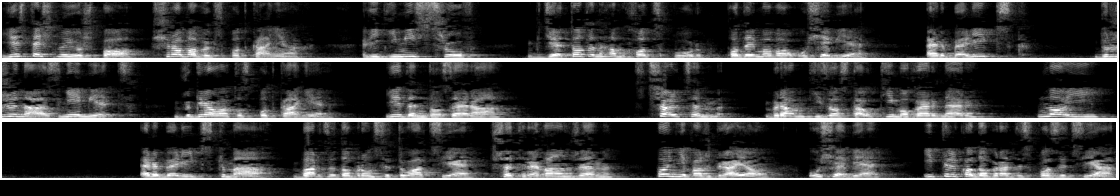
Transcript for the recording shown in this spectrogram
Jesteśmy już po środowych spotkaniach Ligi Mistrzów, gdzie Tottenham Hotspur podejmował u siebie RB Lipsk. Drużyna z Niemiec wygrała to spotkanie 1 do 0. Strzelcem bramki został Timo Werner. No i RB Lipsk ma bardzo dobrą sytuację przed rewanżem, ponieważ grają u siebie i tylko dobra dyspozycja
